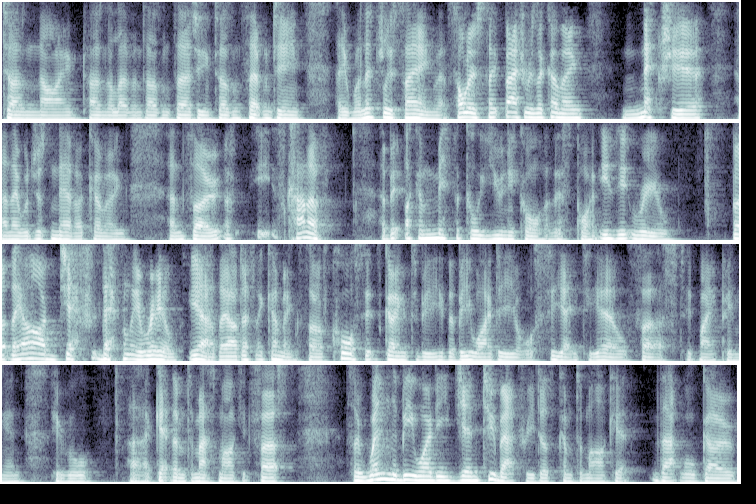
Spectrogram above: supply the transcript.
2009, 2011, 2013, 2017, they were literally saying that solid state batteries are coming next year, and they were just never coming. And so uh, it's kind of a bit like a mythical unicorn at this point. Is it real? But they are def- definitely real. Yeah, they are definitely coming. So, of course, it's going to be the BYD or CATL first, in my opinion, who will uh, get them to mass market first. So, when the BYD Gen 2 battery does come to market, that will go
